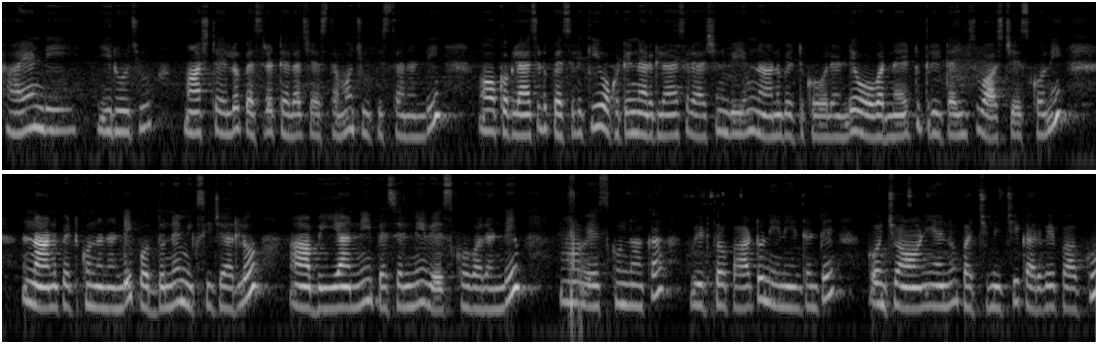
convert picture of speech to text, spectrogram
హాయ్ అండి. ఈరోజు మా స్టైల్లో పెసరట్టు ఎలా చేస్తామో చూపిస్తానండి. ఒక గ్లాసుడు పెసలకి ఒకటిన్నర గ్లాసు రేషన్ బియ్యం నానబెట్టుకోవాలండి. ఓవర్ నైట్ త్రీ టైమ్స్ వాష్ చేసుకొని నానపెట్టుకున్నానండి. పొద్దున్నే మిక్సీ జార్లో ఆ బియ్యాన్ని పెసల్ని వేసుకోవాలండి. వేసుకున్నాక వీటితో పాటు నేను ఏంటంటే కొంచెం ఆనియన్ పచ్చిమిర్చి కరివేపాకు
